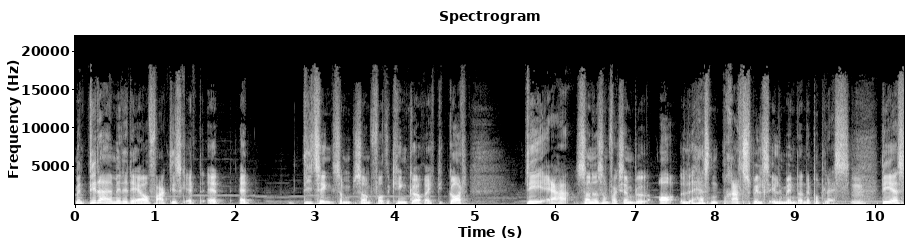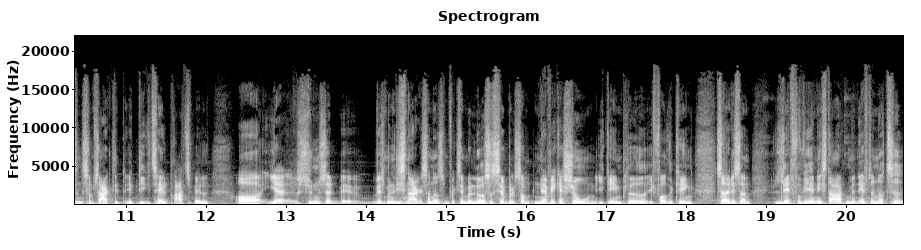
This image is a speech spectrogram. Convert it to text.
Men det der er med det, det er jo faktisk, at, at, at de ting, som, som For the King gør rigtig godt, det er sådan noget som for eksempel at have sådan brætspilselementerne på plads. Mm. Det er sådan, som sagt et, et digitalt brætspil. Og jeg synes, at øh, hvis man lige snakker sådan noget som for eksempel noget så simpelt som navigation i gameplayet i For the King, så er det sådan lidt forvirrende i starten, men efter noget tid,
